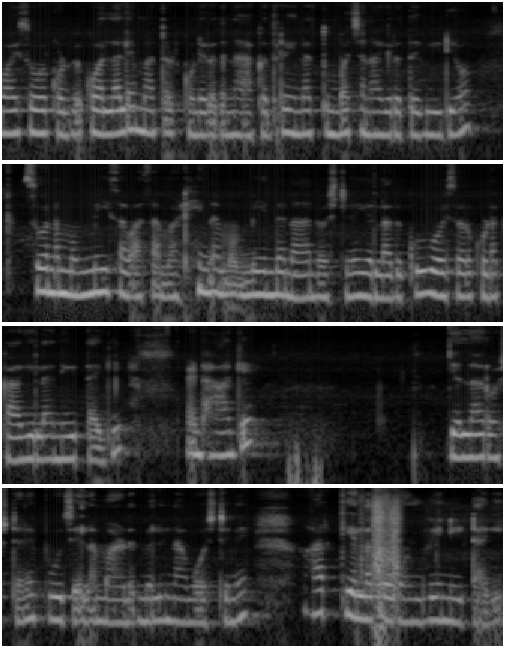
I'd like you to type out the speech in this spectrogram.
ವಾಯ್ಸ್ ಓವರ್ ಕೊಡಬೇಕು. ಅಲ್ಲಲ್ಲೇ ಮಾತಾಡ್ಕೊಂಡಿರೋದನ್ನು ಹಾಕಿದ್ರೆ ಇನ್ನೂ ತುಂಬ ಚೆನ್ನಾಗಿರುತ್ತೆ ವೀಡಿಯೋ ಸೊ ನಮ್ಮ ಮಮ್ಮಿ ಸವಾಸ ಮಾಡಿ, ನಮ್ಮ ಮಮ್ಮಿಯಿಂದ ನಾನು ಅಷ್ಟೇ ಎಲ್ಲದಕ್ಕೂ ವಾಯ್ಸ್ ಓವರ್ ಕೊಡೋಕ್ಕಾಗಿಲ್ಲ ನೀಟಾಗಿ. ಆ್ಯಂಡ್ ಹಾಗೆ ಎಲ್ಲರೂ ಅಷ್ಟೇ ಪೂಜೆ ಎಲ್ಲ ಮಾಡಿದ್ಮೇಲೆ ನಾವು ಅಷ್ಟೇ ಆರತಿ ಎಲ್ಲ ತೊಗೊಂಡ್ವಿ ನೀಟಾಗಿ.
